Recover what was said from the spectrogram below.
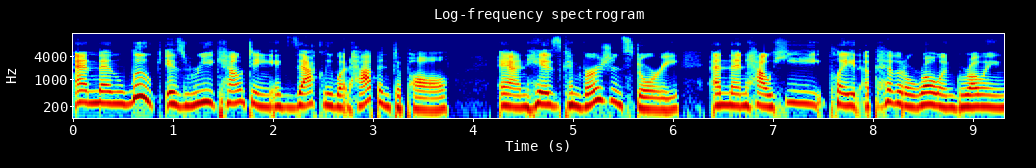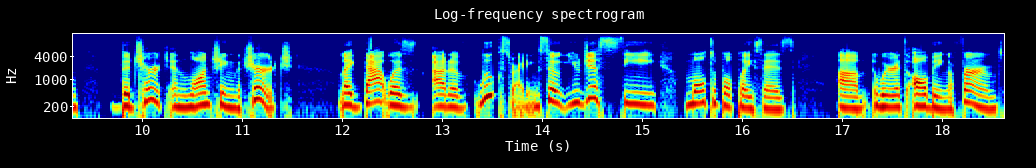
And then Luke is recounting exactly what happened to Paul and his conversion story, and then how he played a pivotal role in growing the church and launching the church. Like that was out of Luke's writing. So you just see multiple places um, where it's all being affirmed.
